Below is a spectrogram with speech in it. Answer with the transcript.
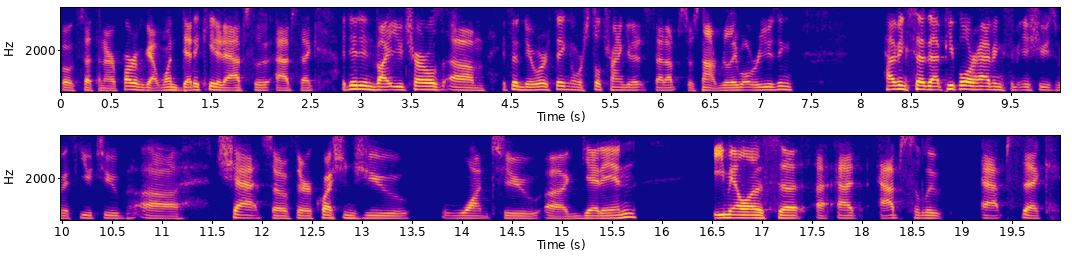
both Seth and I are part of. We've got one dedicated absolute AppSec. I did invite you, Charles. Um, it's a newer thing, and we're still trying to get it set up, so it's not really what we're using. Having said that, people are having some issues with YouTube uh, chat. So if there are questions you want to uh, get in, email us uh, at absolute appsec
